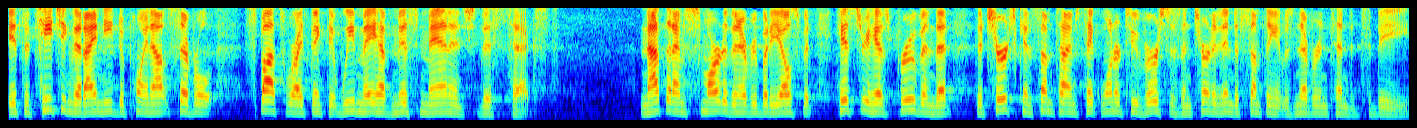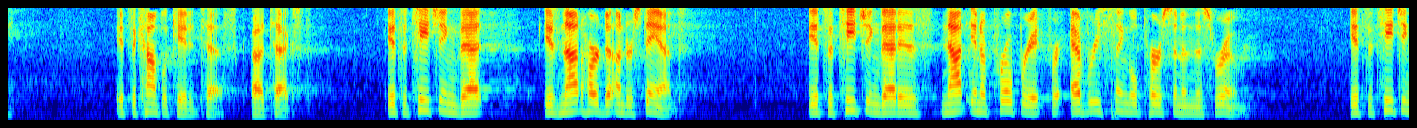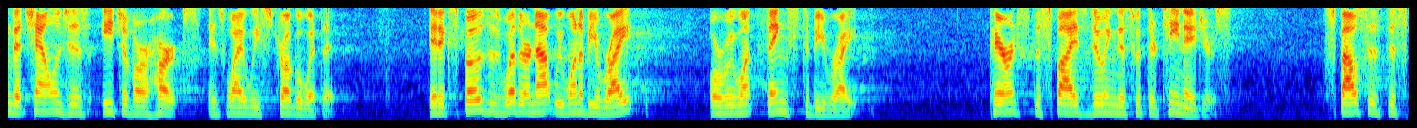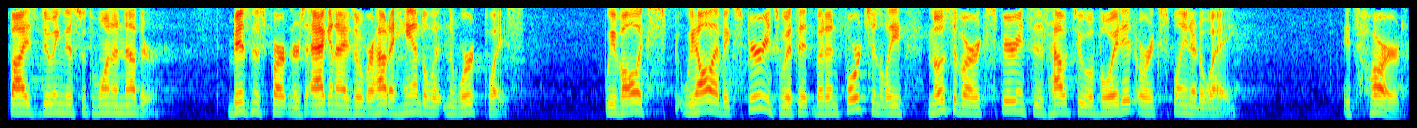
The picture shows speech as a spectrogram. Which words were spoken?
It's a teaching that I need to point out several spots where I think that we may have mismanaged this text. Not that I'm smarter than everybody else, but history has proven that the church can sometimes take one or two verses and turn it into something it was never intended to be. It's a complicated text. Uh, text. It's a teaching that is not hard to understand. It's a teaching that is not inappropriate for every single person in this room. It's a teaching that challenges each of our hearts, is why we struggle with it. It exposes whether or not we want to be right or we want things to be right. Parents despise doing this with their teenagers. Spouses despise doing this with one another. Business partners agonize over how to handle it in the workplace. We've all we all have experience with it, but unfortunately, most of our experience is how to avoid it or explain it away. It's hard.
